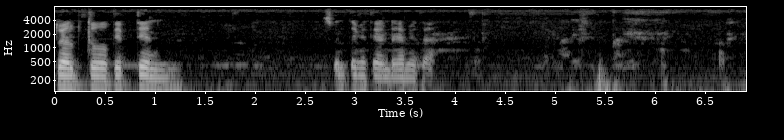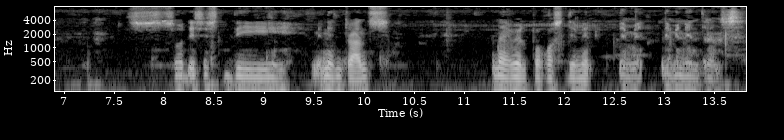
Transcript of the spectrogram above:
12 to 15 centimeter in diameter so this is the main entrance and I will focus the main, the main, the main entrance?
